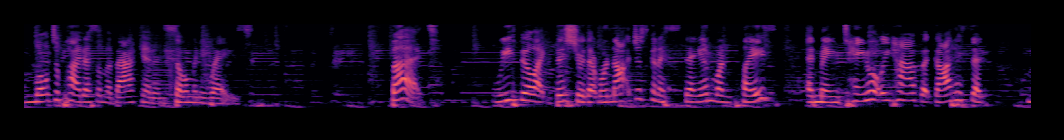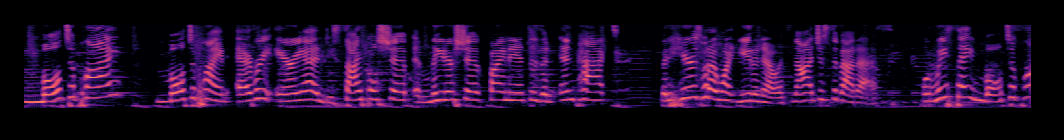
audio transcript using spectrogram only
multiplied us on the back end in so many ways. But we feel like this year that we're not just going to stay in one place and maintain what we have, but God has said, multiply, multiply in every area in discipleship and leadership, finances and impact. But here's what I want you to know it's not just about us. When we say multiply,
